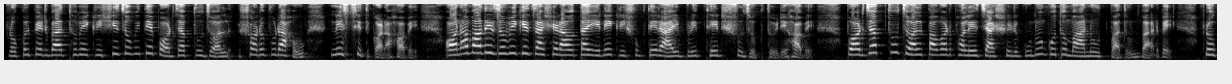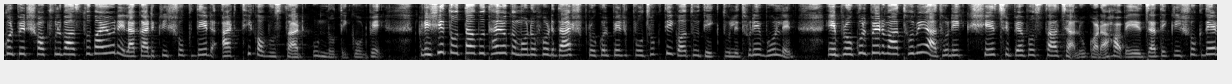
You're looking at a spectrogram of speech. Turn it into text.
প্রকল্পের মাধ্যমে কৃষি জমিতে পর্যাপ্ত জল সরবরাহ নিশ্চিত করা হবে। অনাবাদি জমিকে চাষের আওতায় এনে কৃষকদের আয় বৃদ্ধির সুযোগ তৈরি হবে। পর্যাপ্ত জল পাওয়ার ফলে চাষের গুণগত মান উৎপাদন বাড়বে। প্রকল্পের সফল বাস্তবায়ন এলাকার কৃষকদের আর্থিক অবস্থার উন্নতি করবে। কৃষি তত্ত্বাবধায়ক মনোহর দাস প্রকল্পের প্রযুক্তিগত দিক তুলে ধরে বললেন এই প্রকল্পের মাধ্যমে আধুনিক সেচ ব্যবস্থা চালু করা হবে, যাতে কৃষকদের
